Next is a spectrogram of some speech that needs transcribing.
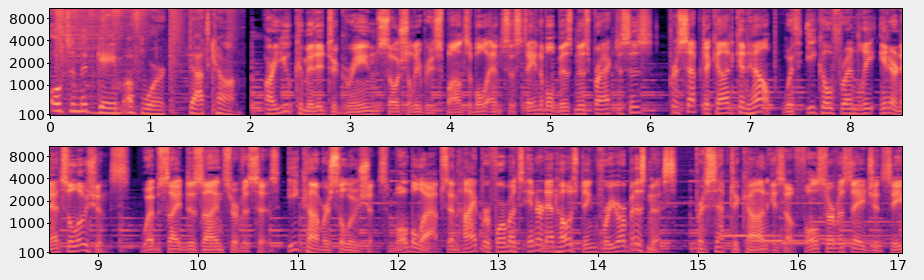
ultimategameofwork.com dot com. Are you committed to green, socially responsible, and sustainable business practices? Percepticon can help with eco friendly internet solutions, website design services, e commerce solutions, mobile apps, and high performance internet hosting for your business. Percepticon is a full service agency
